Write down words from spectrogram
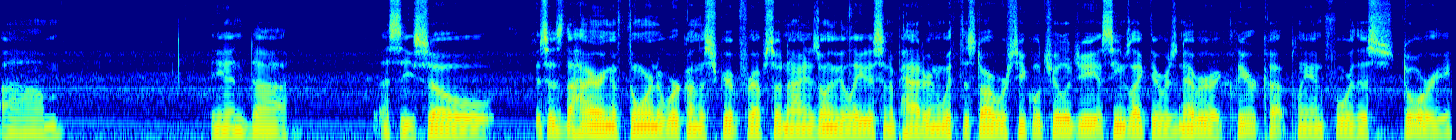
Um, and uh, let's see. So it says the hiring of Thorne to work on the script for Episode 9 is only the latest in a pattern with the Star Wars sequel trilogy. It seems like there was never a clear cut plan for this story.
